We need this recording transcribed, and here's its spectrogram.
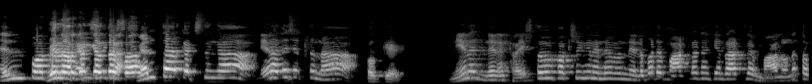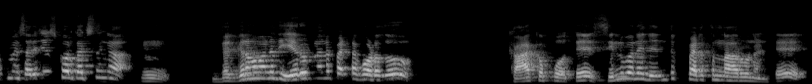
వెళ్ళిపోతారు నరకానికి వెళ్తారు. వెళ్తారు ఖచ్చితంగా. నేను అదే చెప్తున్నా. ఓకే. నేను నేను క్రైస్తవ పక్షంగా నేను నిలబడి మాట్లాడడానికి ఏం రావట్లేదు. మాలో ఉన్న తప్పు మేము సరి చేసుకోవాలి ఖచ్చితంగా. విగ్రహం అనేది ఏ రూపంలో పెట్టకూడదు. కాకపోతే సిలువ అనేది ఎందుకు పెడుతున్నారు అని అంటే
